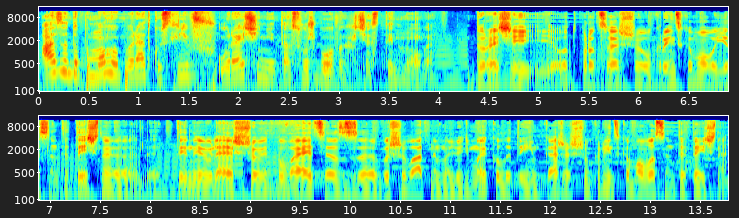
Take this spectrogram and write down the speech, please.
а за допомогою порядку слів у реченні та службових частин мови. До речі, от про це, що українська мова є синтетичною, ти не уявляєш, що відбувається з вишиватними людьми, коли ти їм кажеш, що українська мова синтетична.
